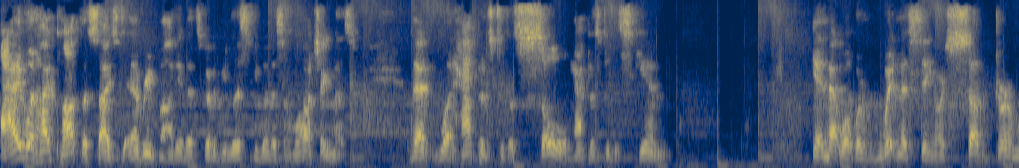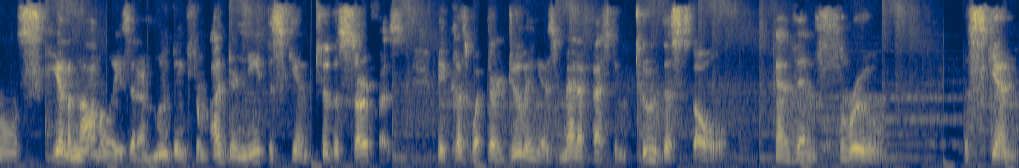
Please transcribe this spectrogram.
I would hypothesize to everybody that's going to be listening to this and watching this that what happens to the soul happens to the skin. And that what we're witnessing are subdermal skin anomalies that are moving from underneath the skin to the surface because what they're doing is manifesting to the soul and then through the skin.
